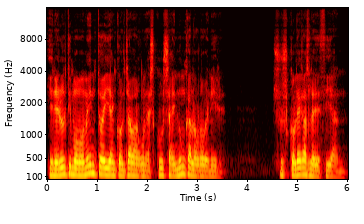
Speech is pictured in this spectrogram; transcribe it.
y en el último momento ella encontraba alguna excusa y nunca logró venir. Sus colegas le decían,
